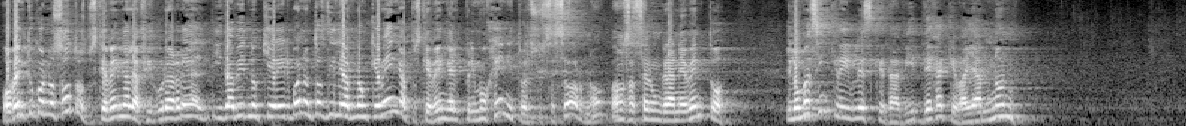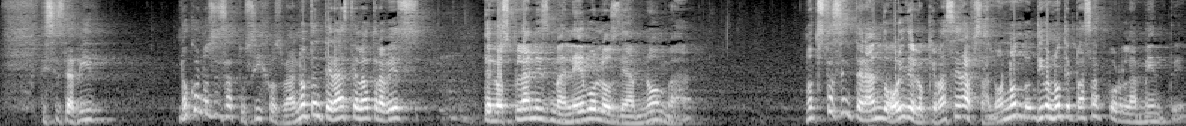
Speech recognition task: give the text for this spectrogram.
O ven tú con nosotros, pues que venga la figura real. Y David no quiere ir. Bueno, entonces dile a Amnón que venga, pues que venga el primogénito, el sucesor, ¿no? Vamos a hacer un gran evento. Y lo más increíble es que David deja que vaya Amnón. Dices, David, no conoces a tus hijos, ¿va? ¿No te enteraste la otra vez de los planes malévolos de Amnón, ¿va? ¿No te estás enterando hoy de lo que va a hacer Absalón? No, digo, ¿no te pasa por la mente?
